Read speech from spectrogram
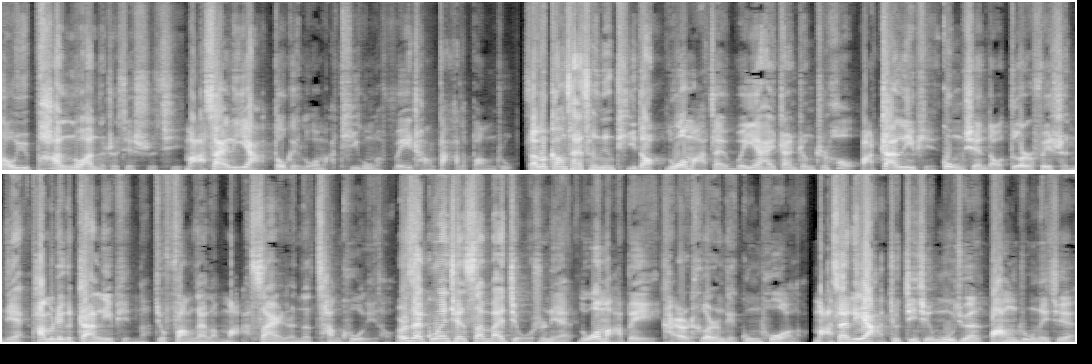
遭遇叛乱的这些时期，马赛利亚都给罗马提供了非常大的帮助。咱们刚才曾经提到，罗马在维埃战争之后，把战利品贡献到德尔菲神殿，他们这个战利品呢，就放在了马赛人的仓库里头。而在公元前三百九十年，罗马被凯尔特人给攻破了，马赛利亚就进行募捐，帮助那些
